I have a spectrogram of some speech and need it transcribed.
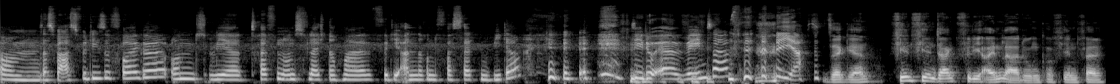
ähm, das war's für diese Folge und wir treffen uns vielleicht nochmal für die anderen Facetten wieder, die du erwähnt hast. ja. Sehr gern. Vielen, vielen Dank für die Einladung auf jeden Fall.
